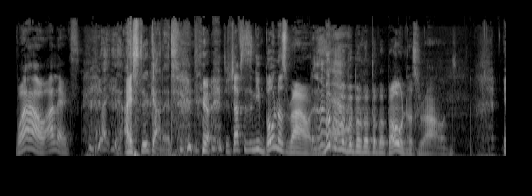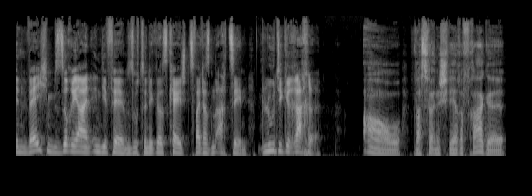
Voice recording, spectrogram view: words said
Wow, Alex. I, I still got it. Du schaffst es in die Bonus Round. Bonus Round. In welchem surrealen Indie-Film suchte Nicolas Cage 2018 blutige Rache? Oh, was für eine schwere Frage.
